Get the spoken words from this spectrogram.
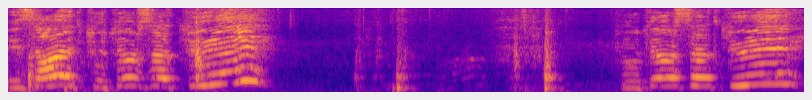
İsa tutarsa tüy. Tutarsa tüy.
